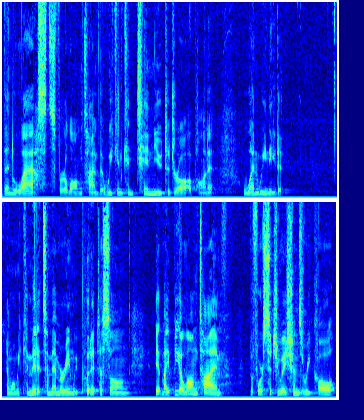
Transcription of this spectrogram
then lasts for a long time, that we can continue to draw upon it when we need it. And when we commit it to memory and we put it to song, it might be a long time before situations recall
